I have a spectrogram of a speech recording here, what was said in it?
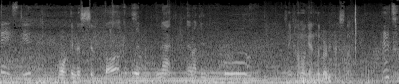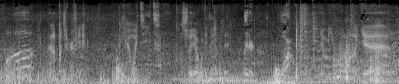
face, dude. Walking the Civic with Nat and my dude. Say come again, look where we guys like. It's fun! And a bunch of graffiti. I can't wait to eat. I'll show y'all what I get in a bit later. Wow. Yummy again.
